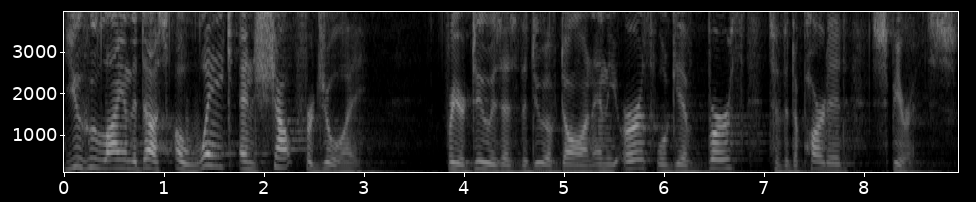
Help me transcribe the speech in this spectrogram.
You who lie in the dust, awake and shout for joy. For your dew is as the dew of dawn, and the earth will give birth to the departed spirits.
